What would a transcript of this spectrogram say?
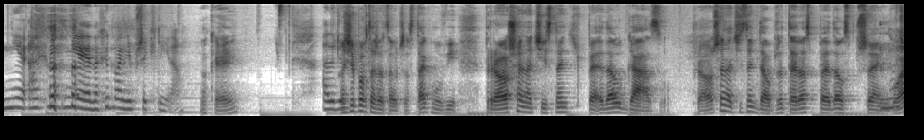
Nie, chyba, nie, no chyba nie przeklina. Okej. Ale On wiesz, się powtarza cały czas, tak? Mówi, proszę nacisnąć pedał gazu. Proszę nacisnąć dobrze, teraz pedał sprzęgła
